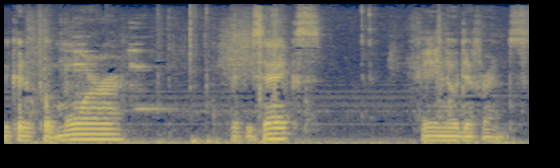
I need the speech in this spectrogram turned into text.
We could have put more, 56, okay, no difference.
